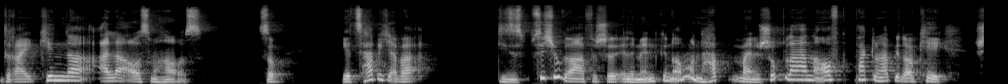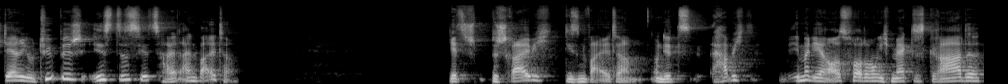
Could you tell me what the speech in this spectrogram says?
drei Kinder, alle aus dem Haus. So, jetzt habe ich aber dieses psychografische Element genommen und habe meine Schubladen aufgepackt und habe gedacht, okay, stereotypisch ist es jetzt halt ein Walter. Jetzt beschreibe ich diesen Walter und jetzt habe ich immer die Herausforderung, ich merke das gerade,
